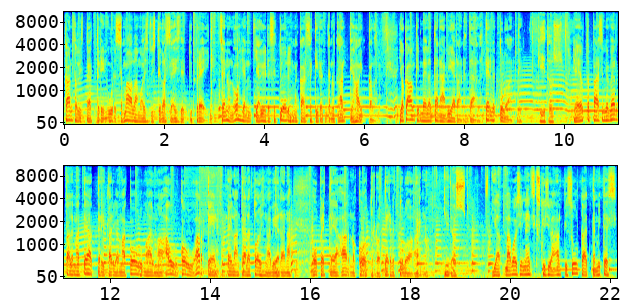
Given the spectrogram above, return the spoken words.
Kansallisteatterin uudessa maalaamoesitystilassa esitetty break. Sen on ohjannut ja yhdessä työryhmän kanssa kirjoittanut Antti Haikkala, joka onkin meillä tänään vieraana täällä. Tervetuloa Antti. Kiitos. Ja jotta pääsemme vertailemaan teatterin tarjoamaa koulumaailmaa Aulu kouluarkeen, meillä on täällä toisena vieraana opettaja Arno Kotro. Tervetuloa Arno. Kiitos. Ja mä voisin ensiksi kysyä Antti sulta, että mites,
